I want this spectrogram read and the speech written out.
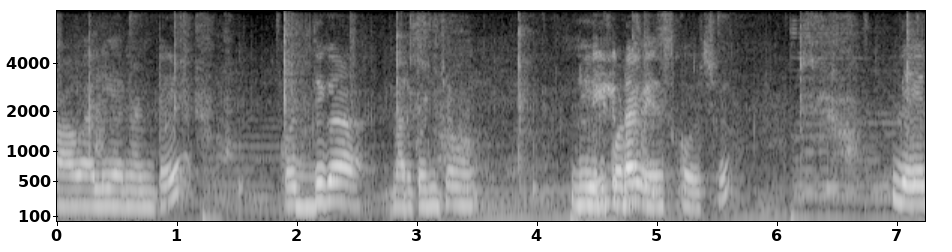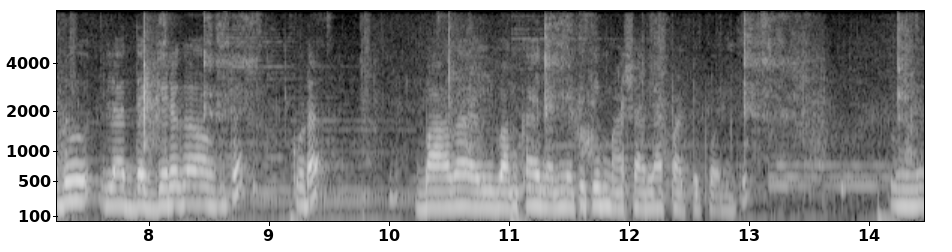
కావాలి అని అంటే కొద్దిగా మరి కొంచెం నీళ్ళు కూడా వేసుకోవచ్చు. లేదు ఇలా దగ్గరగా ఉంటే కూడా బాగా ఈ వంకాయలన్నిటికీ మసాలా పట్టిపోద్ది ఉమ్,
